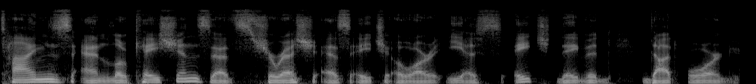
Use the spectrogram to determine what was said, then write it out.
times and locations. That's Shoresh, S H O R E S H, David.org.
